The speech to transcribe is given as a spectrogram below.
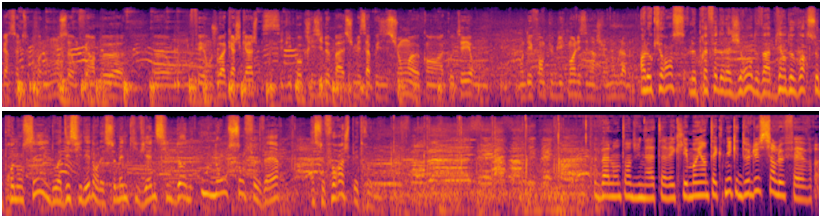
personne ne se prononce. On fait un peu, euh, on, fait, on joue à cache-cache. C'est l'hypocrisie de ne pas assumer sa position quand à côté on, on défend publiquement les énergies renouvelables. En l'occurrence, le préfet de la Gironde va bien devoir se prononcer. Il doit décider dans les semaines qui viennent s'il donne ou non son feu vert à ce forage pétrolier. Valentin Dunat avec les moyens techniques de Lucien Lefebvre.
